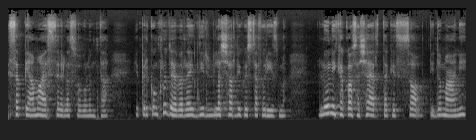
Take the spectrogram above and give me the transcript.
sappiamo essere la sua volontà. E per concludere vorrei dir, lasciarvi questo aforisma. L'unica cosa certa che so di domani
